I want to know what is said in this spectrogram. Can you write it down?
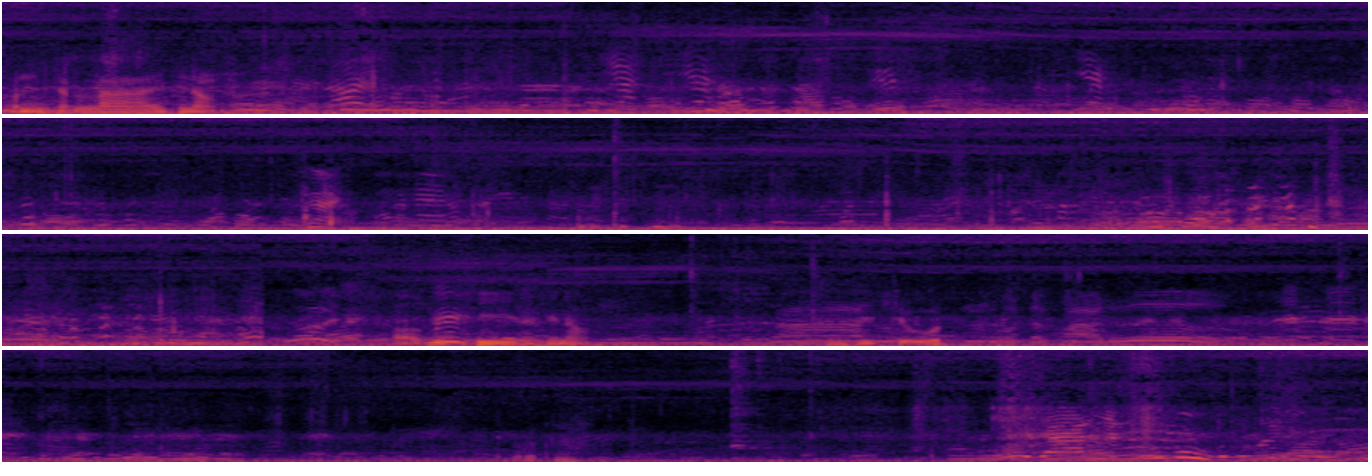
คนกันลายพี่น้อง เอาพิธีเลยพี่น้องเป็นพิจุดจุดนะยางอย่างนี้กูจะไม่ได้เนาะ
